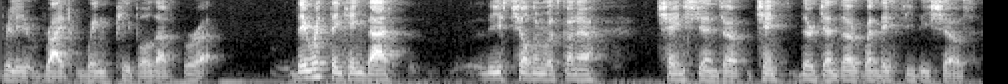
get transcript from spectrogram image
really right wing people that were they were thinking that these children was gonna change gender, change their gender when they see these shows,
